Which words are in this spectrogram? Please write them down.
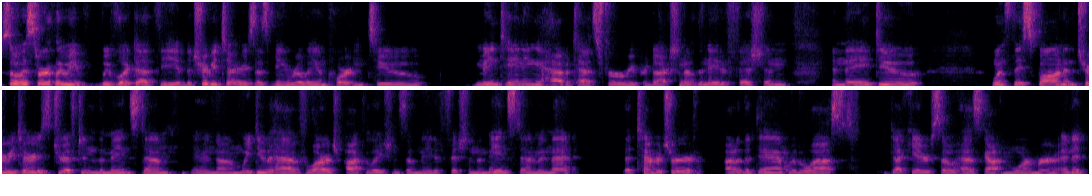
So historically, we've we've looked at the the tributaries as being really important to maintaining habitats for reproduction of the native fish, and and they do once they spawn in the tributaries drift into the main stem. And um, we do have large populations of native fish in the main stem. And that the temperature out of the dam over the last decade or so has gotten warmer. And it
